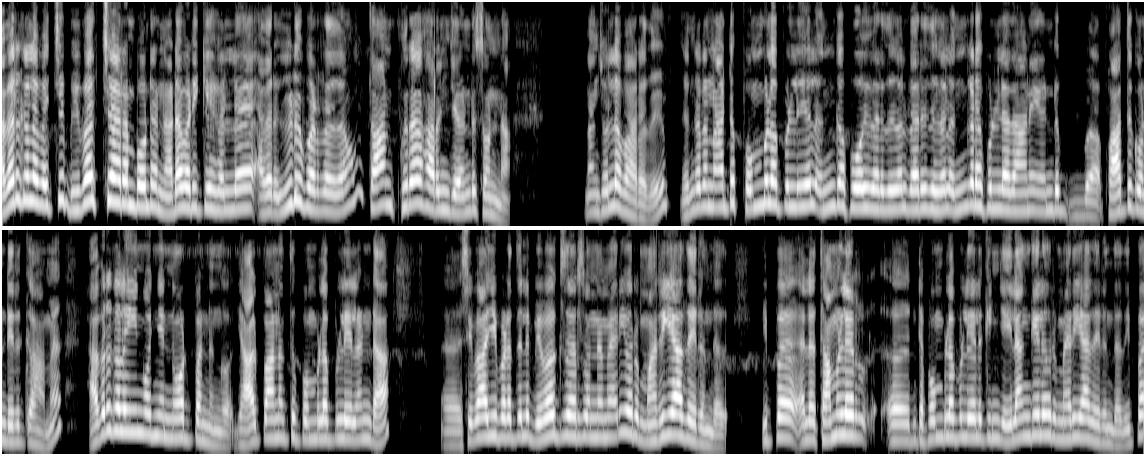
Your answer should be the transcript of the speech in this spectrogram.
அவர்களை வச்சு விபச்சாரம் போன்ற நடவடிக்கைகளில் அவர் ஈடுபடுறதும் தான் பிறகு அறிஞ்சேன்னு சொன்னான். நான் சொல்ல வரது எங்களோட நாட்டு பொம்பளை பிள்ளைகள் எங்கே போய் வருதுகள் வருதுகள் எங்கட பிள்ளை தானே என்று பார்த்து கொண்டு இருக்காமல் அவர்களையும் கொஞ்சம் நோட் பண்ணுங்க. யாழ்ப்பாணத்து பொம்பளை பிள்ளைகள்ண்டா சிவாஜி படத்தில் விவேக் சார் சொன்ன மாதிரி ஒரு மரியாதை இருந்தது. இப்போ இல்லை தமிழர் இந்த பொம்பளை பிள்ளைகளுக்கு இங்கே இலங்கையில் ஒரு மரியாதை இருந்தது. இப்போ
